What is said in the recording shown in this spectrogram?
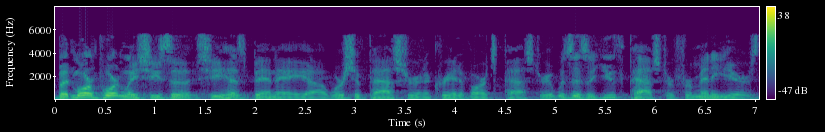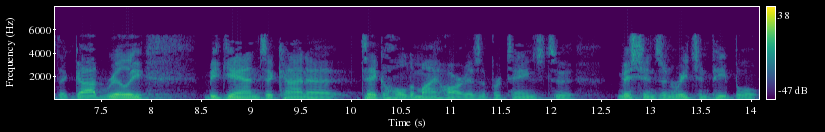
but more importantly, she's a, she has been a uh, worship pastor and a creative arts pastor. It was as a youth pastor for many years that God really began to kind of take a hold of my heart as it pertains to missions and reaching people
